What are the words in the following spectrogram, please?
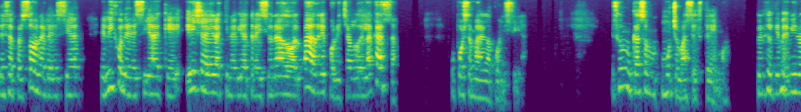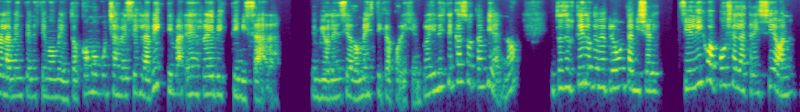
esa persona, le decían, el hijo le decía que ella era quien había traicionado al padre por echarlo de la casa o por llamar a la policía. Es un caso mucho más extremo, pero es el que me vino a la mente en este momento, cómo muchas veces la víctima es revictimizada en violencia doméstica, por ejemplo. Y en este caso también, ¿no? Entonces usted lo que me pregunta, Michelle, si el hijo apoya la traición,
